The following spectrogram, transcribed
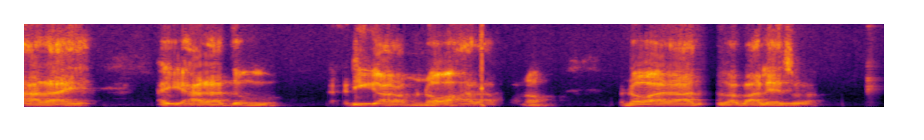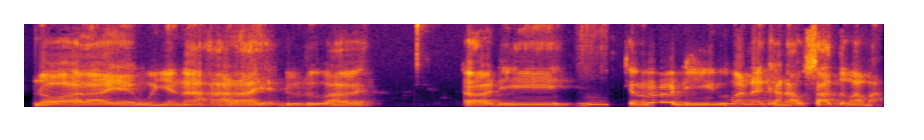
အာဟာရရဲ့အဲ့ဒီအာဟာရသုံးခုအဓိကတော့မနောအာဟာရပေါ့နော်မနောအာဟာရကဘာလဲဆိုတော့မနောအာဟာရရဲ့ဝိညာဏအာဟာရရဲ့အတူတူပါပဲအဲ့တော့ဒီကျွန်တော်တို့ဒီဥပနာခန္ဓာကိုစားသုံးရမှာ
